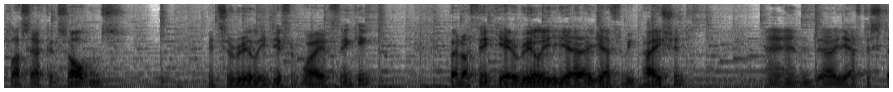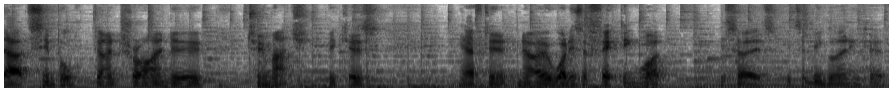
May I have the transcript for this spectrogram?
plus our consultants it's a really different way of thinking. But I think, yeah, really uh, you have to be patient and uh, you have to start simple. Don't try and do too much because you have to know what is affecting what. So it's, it's a big learning curve.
